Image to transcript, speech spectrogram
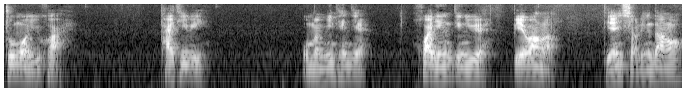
周末愉快，派 TV，我们明天见，欢迎订阅。别忘了点小铃铛哦。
